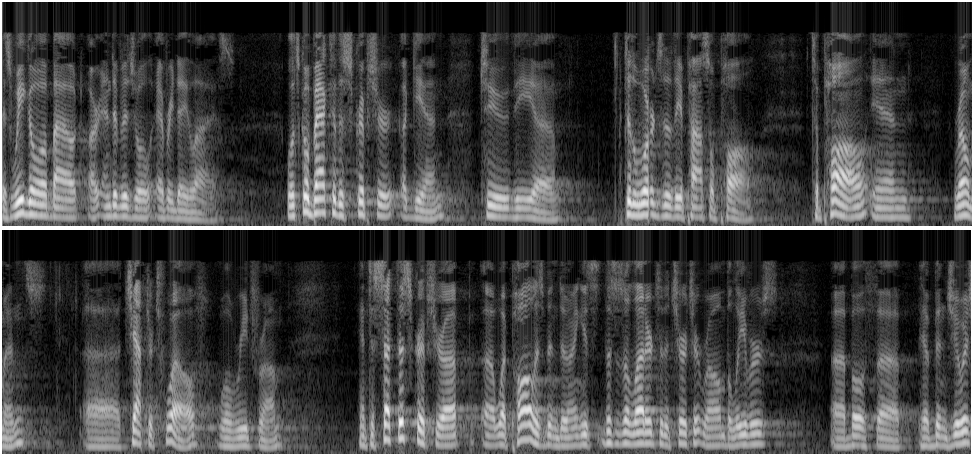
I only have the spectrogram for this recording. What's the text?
as we go about our individual everyday lives. Well, let's go back to the scripture again, to the, uh, to the words of the Apostle Paul. To Paul in Romans uh, chapter 12, we'll read from. And to set this scripture up, uh, what Paul has been doing, this is a letter to the church at Rome. Believers, uh, both uh, have been Jewish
